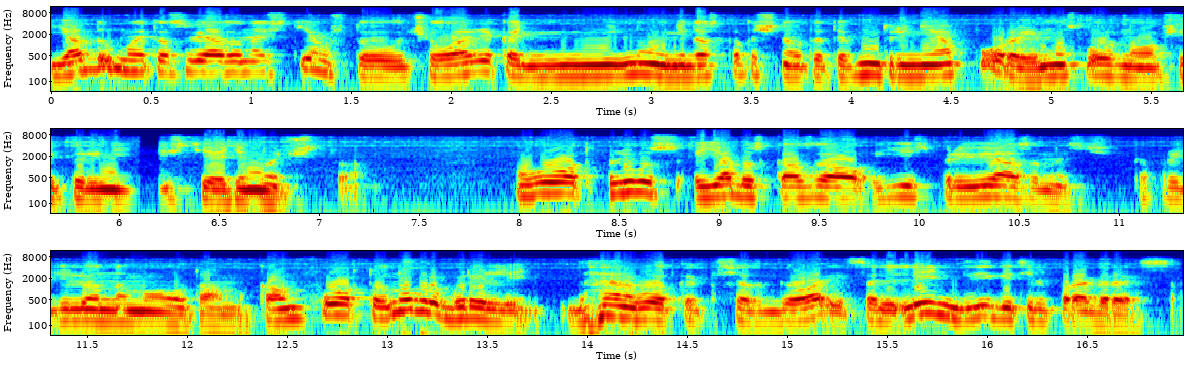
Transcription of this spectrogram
Я думаю, это связано с тем, что у человека ну, недостаточно вот этой внутренней опоры, ему сложно вообще перенести одиночество. Вот, плюс, я бы сказал, есть привязанность к определенному там комфорту, ну, грубо говоря, лень. Да, вот как сейчас говорится, лень – двигатель прогресса.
